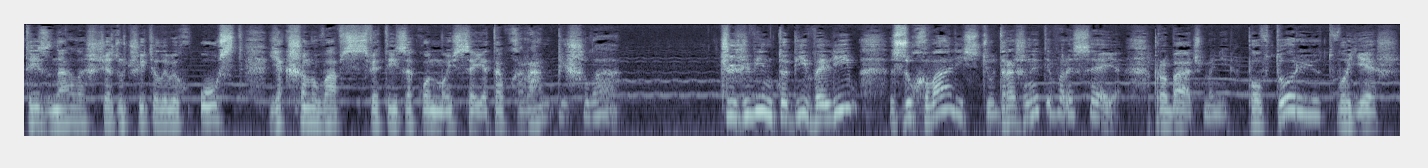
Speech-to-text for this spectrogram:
ти знала ще з учителевих уст, як шанувався святий закон Мойсея, та в храм пішла. Чи ж він тобі велів з ухвалістю дражнити Фарисея? Пробач мені, повторюю твоє ж,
